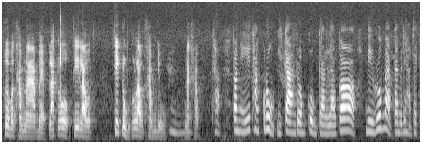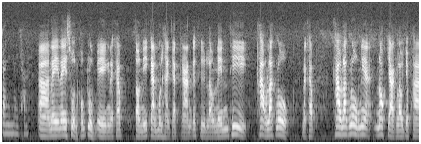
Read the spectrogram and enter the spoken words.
เพื่อมาทำนาแบบรักโลกที่เราที่กลุ่มของเราทำอยู่อืมนะครับ ค่ะ ตอนนี้ทางกลุ่มมีการรวมกลุ่มกัน แล้วก็มีรูปแบบการบริหารจัดการยังไงคะอ่าในในส่วนของกลุ่มเองนะครับ ตอนนี้การบริหารจัดการก็คือเราเน้นที่ข้าวรักโลกนะครับ ข้าวรักโลกเนี่ยนอกจากเราจะพา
